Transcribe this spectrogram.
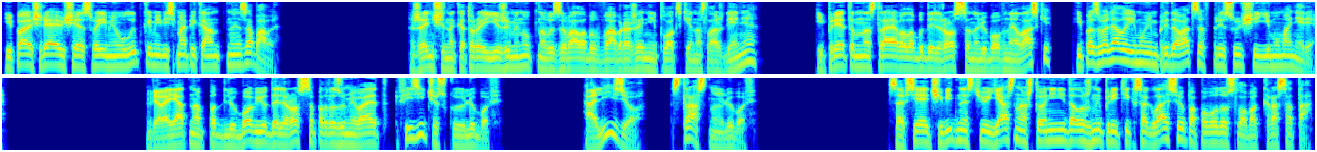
и поощряющая своими улыбками весьма пикантные забавы. Женщина, которая ежеминутно вызывала бы в воображении плотские наслаждения, и при этом настраивала бы Дель Росса на любовные ласки и позволяла ему им предаваться в присущей ему манере. Вероятно, под любовью Дель Росса подразумевает физическую любовь, а Лизио — страстную любовь. Со всей очевидностью ясно, что они не должны прийти к согласию по поводу слова «красота».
